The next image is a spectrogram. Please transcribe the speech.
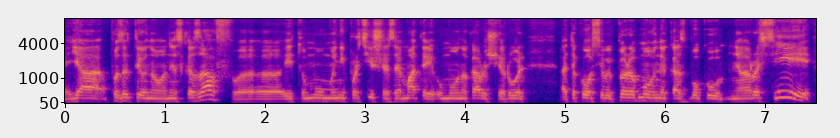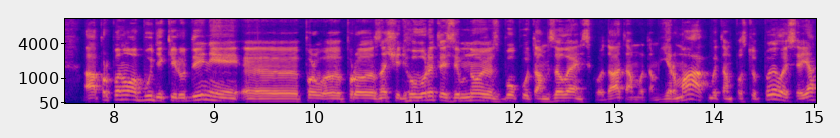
я позитивного не сказав, е, і тому мені простіше займати, умовно кажучи, роль е, такого собі перемовника з боку е, Росії. А пропонував будь-якій людині е, про, про значить говорити зі мною з боку там Зеленського, да там, там Єрмак, ми там поступилися. Я,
